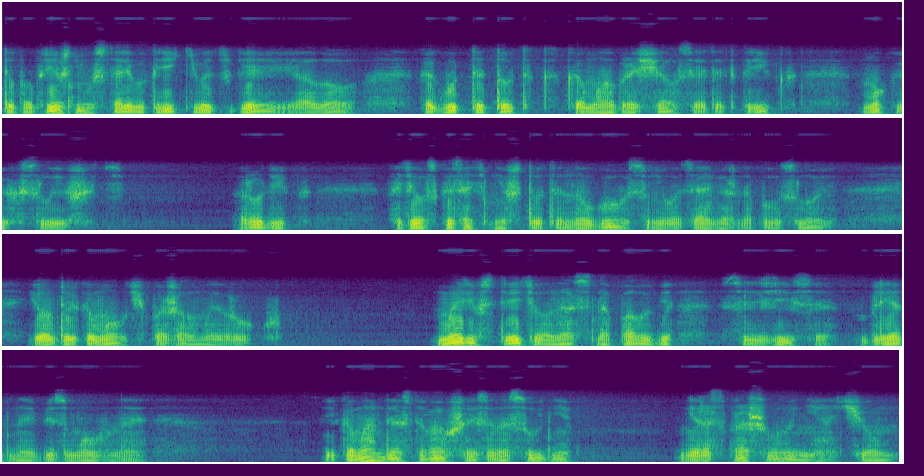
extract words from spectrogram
то по-прежнему стали выкрикивать «Гей! Алло!», как будто тот, к кому обращался этот крик, мог их слышать. Родрик хотел сказать мне что-то, но голос у него замер на полуслове, и он только молча пожал мою руку. Мэри встретила нас на палубе Сальзиса, бледная, безмолвная, и команда, остававшаяся на судне, не расспрашивала ни о чем,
